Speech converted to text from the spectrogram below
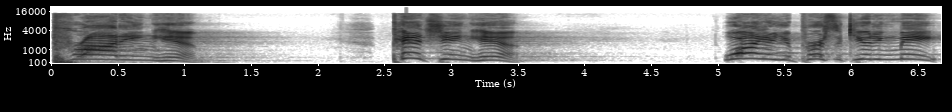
prodding him, pinching him. Why are you persecuting me?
